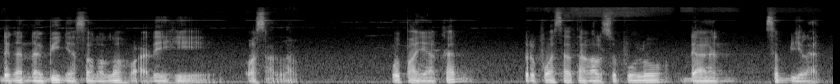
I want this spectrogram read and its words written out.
dengan nabinya sallallahu alaihi wasallam. Upayakan berpuasa tanggal 10 dan 9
